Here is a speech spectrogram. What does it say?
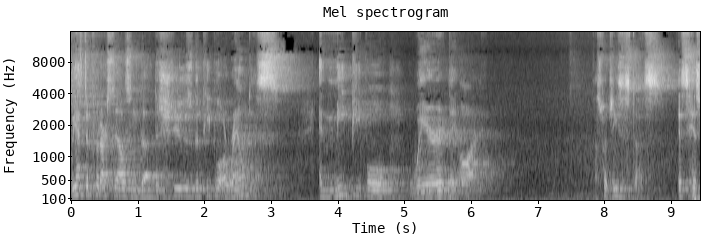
We have to put ourselves in the, the shoes of the people around us and meet people where they are. That's what Jesus does. It's his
